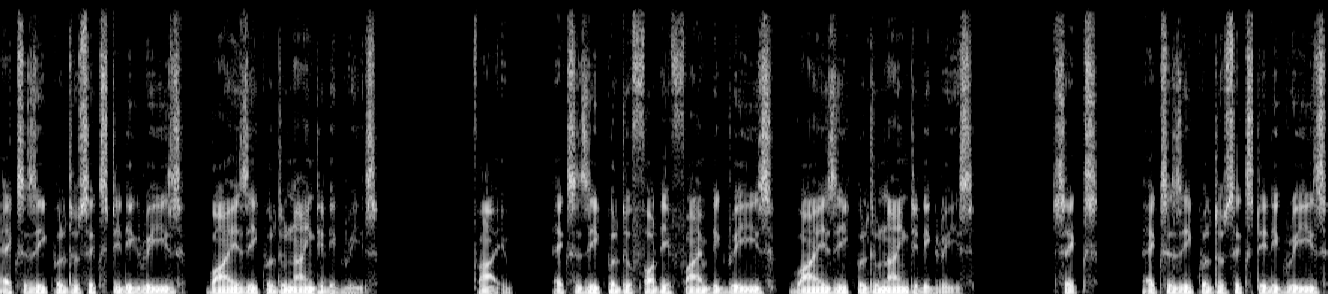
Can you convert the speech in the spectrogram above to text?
x is equal to 60 degrees, y is equal to 90 degrees. 5. x is equal to 45 degrees, y is equal to 90 degrees. 6. x is equal to 60 degrees,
